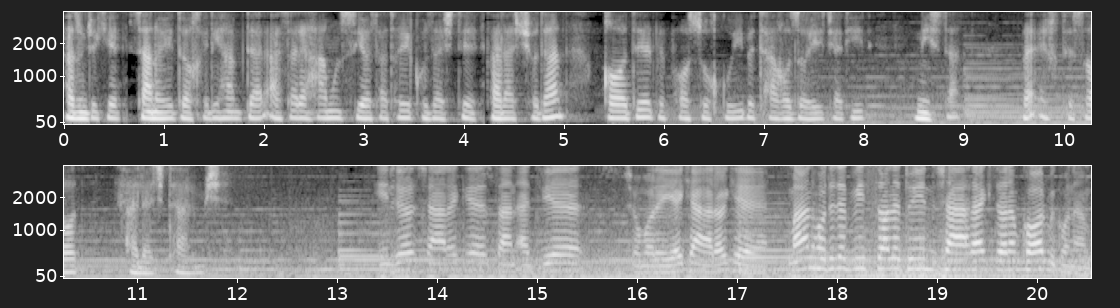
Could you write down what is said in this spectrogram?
از اونجا که صنایع داخلی هم در اثر همون سیاست های گذشته فلج شدن قادر به پاسخگویی به تقاضای جدید نیستند و اقتصاد فلجتر میشه. اینجا شهرک صنعتی شماره یک عراقه من حدود 20 سال تو این شهرک دارم کار می‌کنم.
